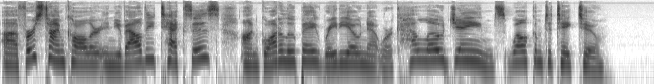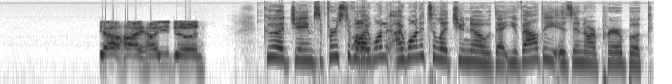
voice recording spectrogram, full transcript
uh, first time caller in Uvalde, Texas on Guadalupe Radio Network. Hello, James. Welcome to Take Two. Yeah, hi. How you doing? Good, James. First of all, I want I wanted to let you know that Uvalde is in our prayer book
